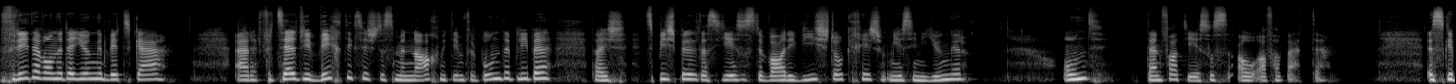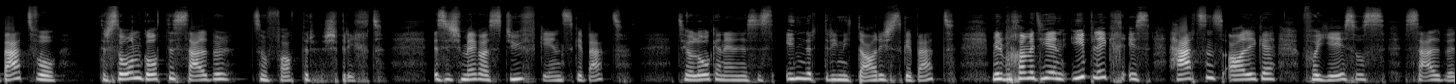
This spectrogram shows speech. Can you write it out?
Frieden, den er den Jüngern wird geben wird er erzählt, wie wichtig es ist, dass wir nach mit ihm verbunden bleiben. Da ist das Beispiel, dass Jesus der wahre Weinstock ist und wir seine Jünger. Und dann fährt Jesus auch an beten. Ein Gebet, wo der Sohn Gottes selber zum Vater spricht. Es ist mega ein tiefgehendes Gebet. Theologen nennen es ein innertrinitarisches Gebet. Wir bekommen hier einen Einblick ins Herzensanliegen von Jesus selber,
